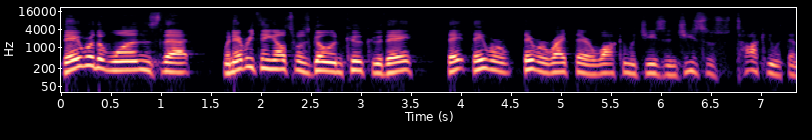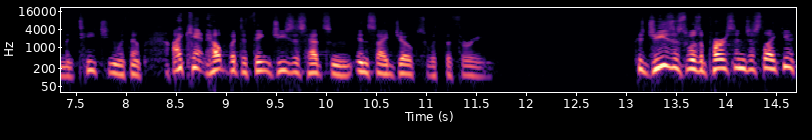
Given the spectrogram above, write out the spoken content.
They were the ones that, when everything else was going cuckoo, they, they, they, were, they were right there walking with Jesus, and Jesus was talking with them and teaching with them. I can't help but to think Jesus had some inside jokes with the three. Because Jesus was a person just like you.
